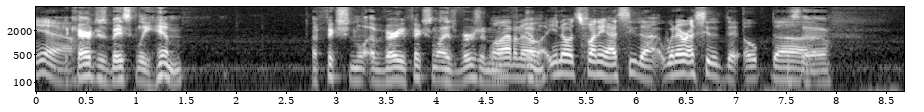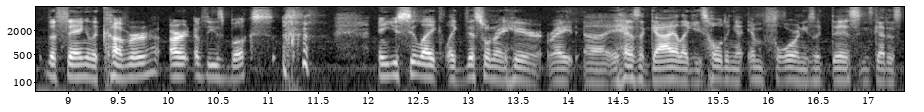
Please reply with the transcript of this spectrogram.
Yeah. the character's basically him. A fictional, a very fictionalized version. well, I don't know. him. You know, it's funny. I see that whenever I see the the, op- the so the thing, the cover art of these books, and you see like like this one right here, right? Uh, it has a guy like he's holding an M4 and he's like this, and he's got his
